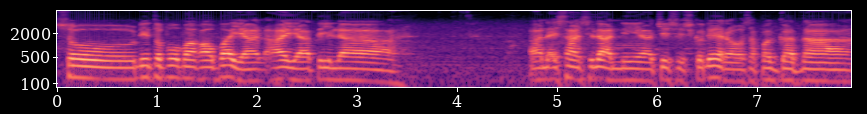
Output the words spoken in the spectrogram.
So dito po mga kaubayan ay ah, tila ah, naisahan sila ni uh, Chis Escudero sapagkat ah,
